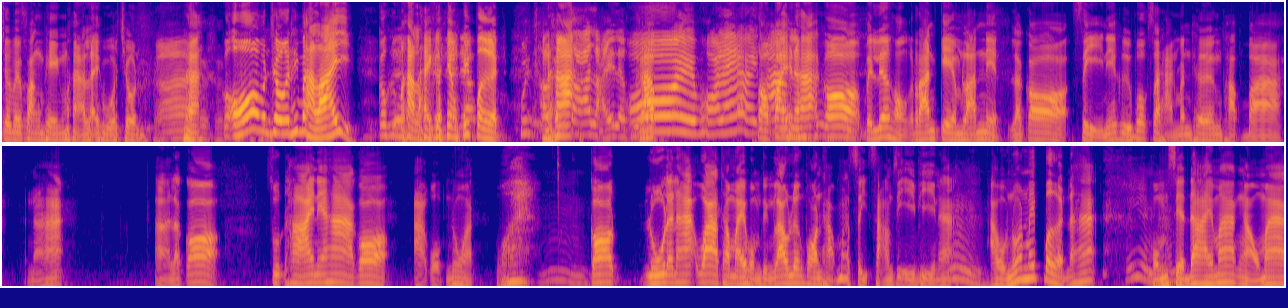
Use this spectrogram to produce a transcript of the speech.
จนไปฟังเพลงมหาลัยวัวชนนะก็อ๋อมันชนกันที่มหาลัยก็คือมหาลัยก็ยังไม่เปิดคุณทำน้ำตาไหลเหรอโอคุณครับ้ยพอแล้วอ้ต่อไปตั้มนะฮะก็เป็นเรื่องของร้านเกมร้านเน็ต แล้วก็สี่นี่คือพวกสถานบันเทิงผับบาร์นะฮะอ่าแล้วก็สุดท้ายเนี่ยฮะก็อาบอบนวดว้ายอืมก็ รู้แล้วนะฮะว่าทำไมผมถึงเล่าเรื่องพรหับมาสี่สามสี่ EP นะฮะอืมอาบอบนวดไม่เปิดนะฮะฮ้ยผมเสียดายมากเหงามาก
